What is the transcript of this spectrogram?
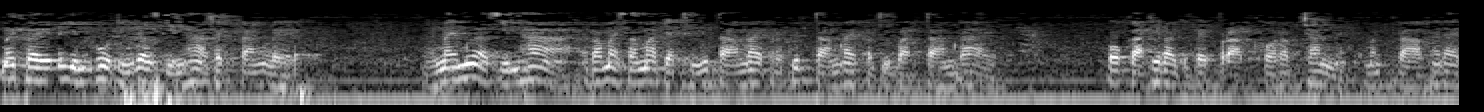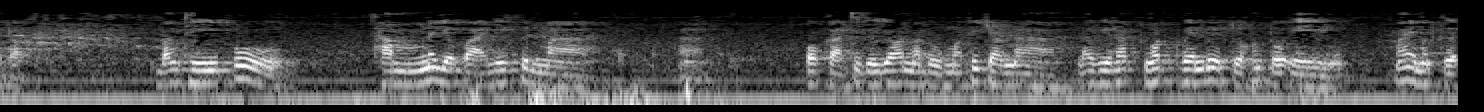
ไม่เคยได้ยินพูดถึงเรื่องศีลห้าสักครั้งเลย ในเมื่อศีลห้าเราไม่สามารถจะถือตามได้ประพฤติตามได้ปฏิบัติตามได้ โอกาสที่เราจะไปปราบคอร์รัปชันเนี่ยมันปราบไม่ได้ดอก บางทีผู้ทำนโยบายนี้ขึ้นมา โอกาสที่จะย้อนมาดูมาพิจารณา แล้ววิรัตงดเว้นด้วยตัวของตัวเอง ไม่ให้มันเกิด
